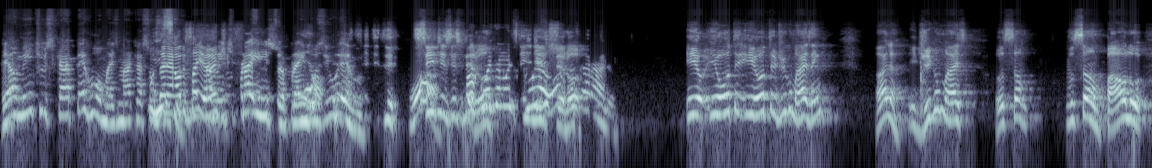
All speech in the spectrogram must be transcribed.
Realmente o Scarpa errou, mas marcação O Daniel Alves sai antes. para isso, é para induzir o erro. Se, des- desesperou. coisa não se a desesperou. outra, caralho. E, e, outra, e outra, eu digo mais, hein? Olha, e digo mais. O São, o São Paulo,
